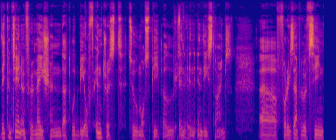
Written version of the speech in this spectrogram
they contain information that would be of interest to most people in, in, in, these times. Uh, for example, we've seen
